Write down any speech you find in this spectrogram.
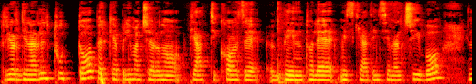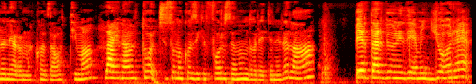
riordinare il tutto perché prima c'erano piatti, cose, pentole mischiate insieme al cibo e non era una cosa ottima. Là in alto ci sono cose che forse non dovrei tenere là. Per darvi un'idea migliore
